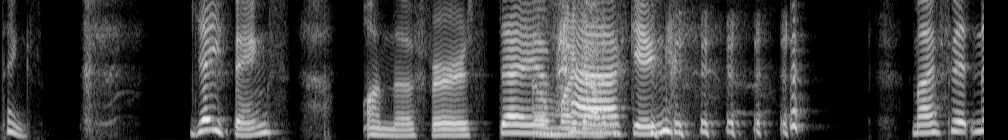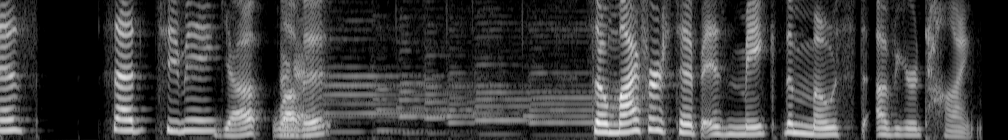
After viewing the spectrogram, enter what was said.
things. Yay things. On the first day Oh of my hacking, my fitness said to me. yep, love Okay. it. So, my first tip is make the most of your time.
